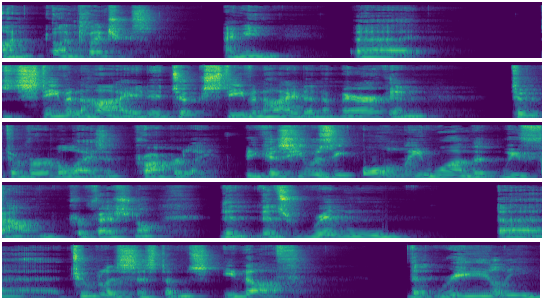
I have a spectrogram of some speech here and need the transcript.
on on clinchers. I mean. Uh, Stephen Hyde, it took Stephen Hyde, an American, to, to verbalize it properly because he was the only one that we found professional that, that's ridden uh, tubeless systems enough that really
